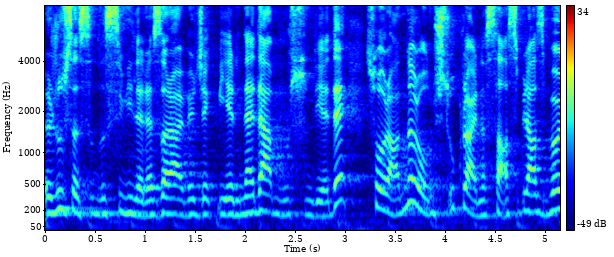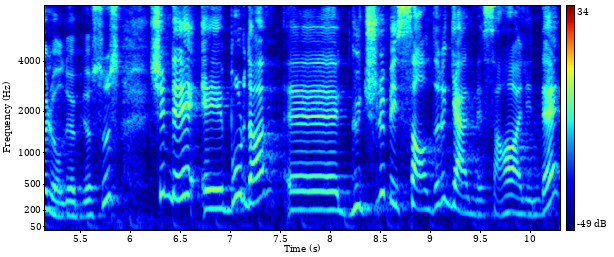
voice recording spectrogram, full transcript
Rus asıllı sivillere zarar verecek bir yeri neden vursun diye de soranlar olmuştu. Ukrayna sahası biraz böyle oluyor biliyorsunuz. Şimdi e, buradan e, güçlü bir saldırı gelmesi halinde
